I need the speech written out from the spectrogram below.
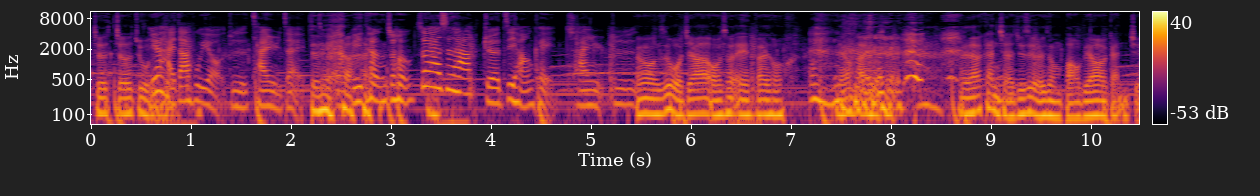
就遮住。因为海大富有就是参与在这个 MV 当中，所以他是他觉得自己好像可以参与，就是。没有，是我家，我说哎、欸，拜托，你要拍，人家看起来就是有一种保镖的感觉，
